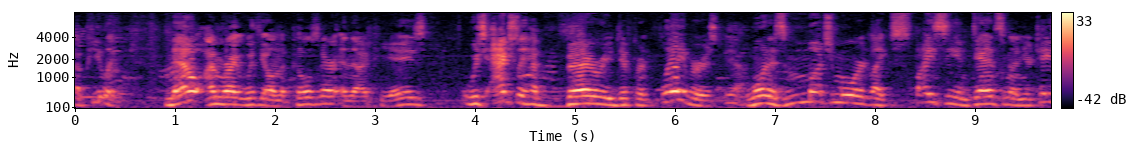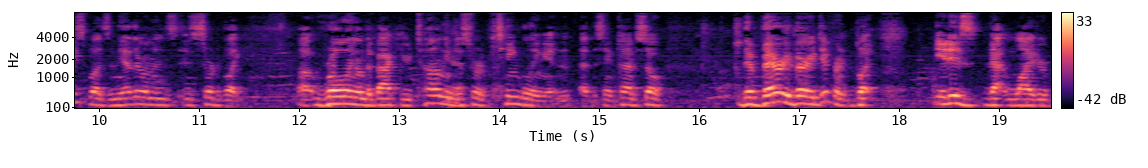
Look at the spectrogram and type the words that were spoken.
appealing. Now I'm right with you on the Pilsner and the IPAs, which actually have very different flavors. Yeah. One is much more like spicy and dancing on your taste buds, and the other one is, is sort of like uh, rolling on the back of your tongue and Yeah. just sort of tingling it at the same time. So they're very, very different, but it is that lighter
